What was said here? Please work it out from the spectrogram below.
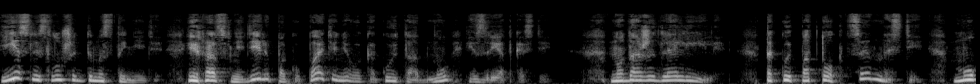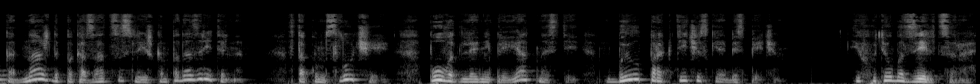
если слушать Демостениди и раз в неделю покупать у него какую-то одну из редкостей. Но даже для Лили такой поток ценностей мог однажды показаться слишком подозрительным. В таком случае повод для неприятностей был практически обеспечен. И хоть оба Зельцера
